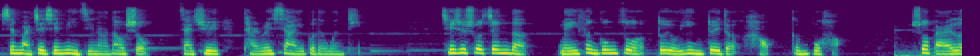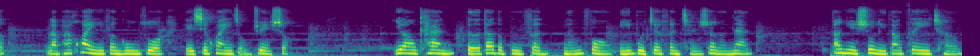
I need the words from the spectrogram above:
先把这些秘籍拿到手，再去谈论下一步的问题。其实说真的，每一份工作都有应对的好跟不好。说白了，哪怕换一份工作，也是换一种罪受。要看得到的部分能否弥补这份承受的难。当你梳理到这一层，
